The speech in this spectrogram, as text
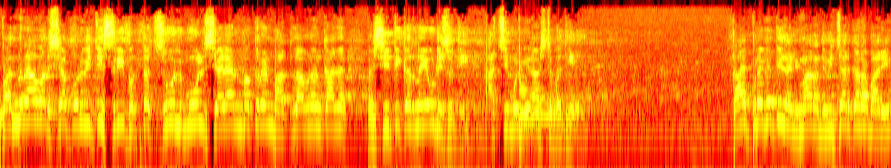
पंधरा वर्षापूर्वीची स्त्री फक्त चूल मूल शेळ्यान बकरण भात लावणं का शेती करणं एवढीच होती. आजची मुलगी राष्ट्रपती आहे. काय प्रगती झाली? महाराज विचार करा बारीक.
